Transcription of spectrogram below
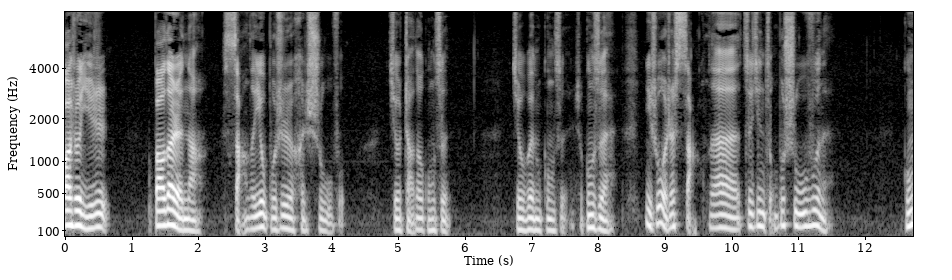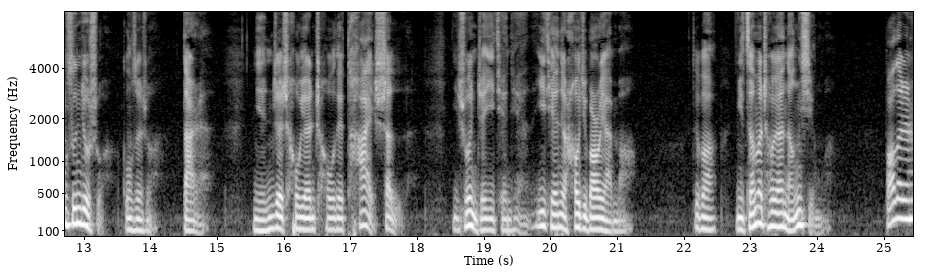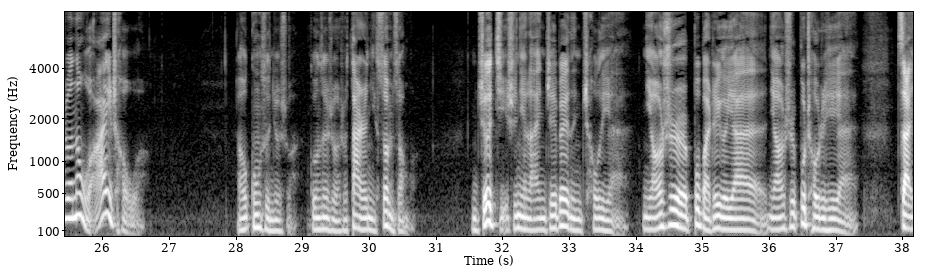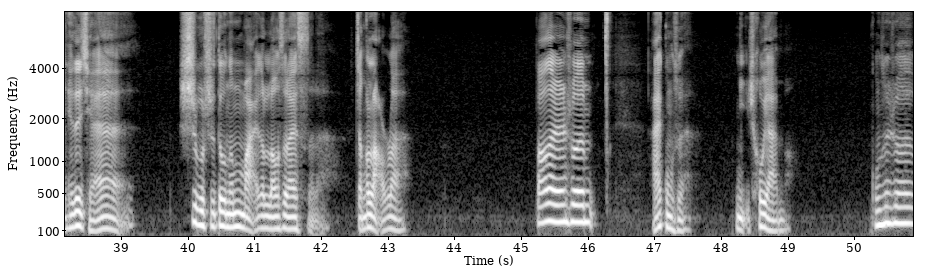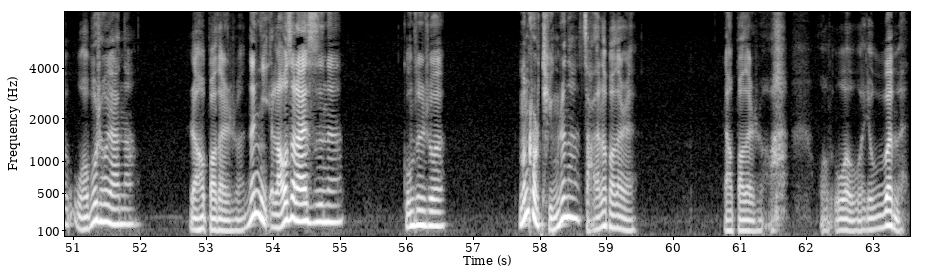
话说一日，包大人呐，嗓子又不是很舒服，就找到公孙，就问公孙说：“公孙，你说我这嗓子最近总不舒服呢？”公孙就说：“公孙说，大人，您这抽烟抽的太甚了。你说你这一天天一天得好几包烟吧，对吧？你这么抽烟能行吗？”包大人说：“那我爱抽啊。”然后公孙就说。公孙说：“说大人，你算没算过？你这几十年来，你这辈子你抽的烟，你要是不把这个烟，你要是不抽这些烟，攒下的钱，是不是都能买个劳斯莱斯了，整个牢了？”包大人说：“哎，公孙，你抽烟吗？”公孙说：“我不抽烟呢。”然后包大人说：“那你劳斯莱斯呢？”公孙说。门口停着呢，咋的了，包大人？然后包大人说：“啊，我我我就问问。”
